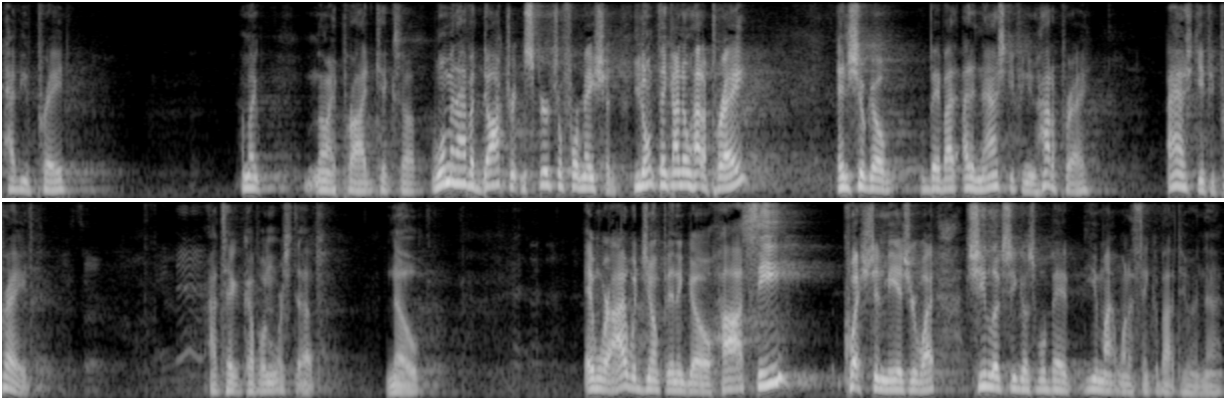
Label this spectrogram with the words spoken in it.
Have you prayed? I'm like, my pride kicks up. Woman, I have a doctorate in spiritual formation. You don't think I know how to pray? And she'll go, Babe, I, I didn't ask you if you knew how to pray. I asked you if you prayed. I take a couple more steps. No. And where I would jump in and go, ha, see? Question me as your wife. She looks, and goes, Well, babe, you might want to think about doing that.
